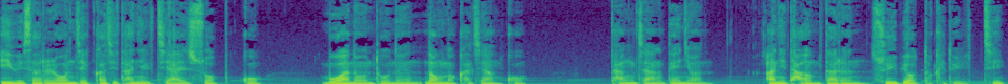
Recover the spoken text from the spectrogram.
이 회사를 언제까지 다닐지 알 수 없고 모아놓은 돈은 넉넉하지 않고 당장 내년, 아니 다음 달은 수입이 어떻게 될지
